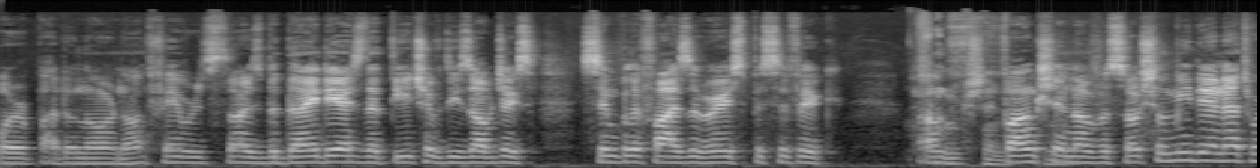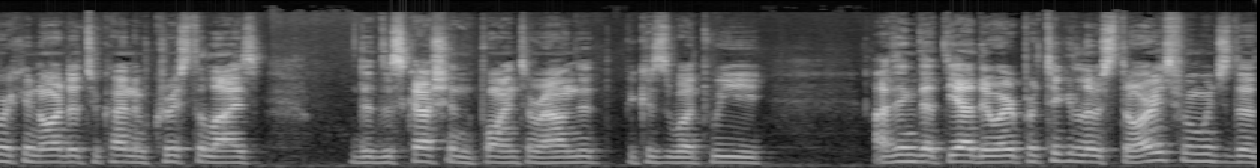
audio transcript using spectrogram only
or I don't know, or not favorite stories. But the idea is that each of these objects simplifies a very specific um, Function, function yeah. of a social media network in order to kind of crystallize the discussion point around it. Because what we I think that yeah, there were particular stories from which the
